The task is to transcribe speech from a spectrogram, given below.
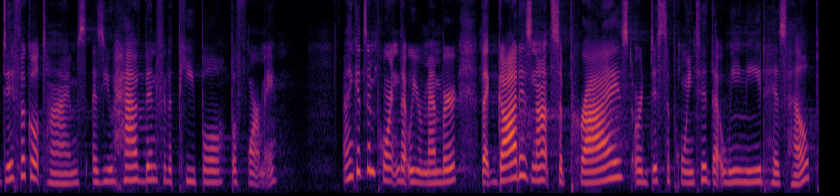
difficult times, as you have been for the people before me. I think it's important that we remember that God is not surprised or disappointed that we need his help.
